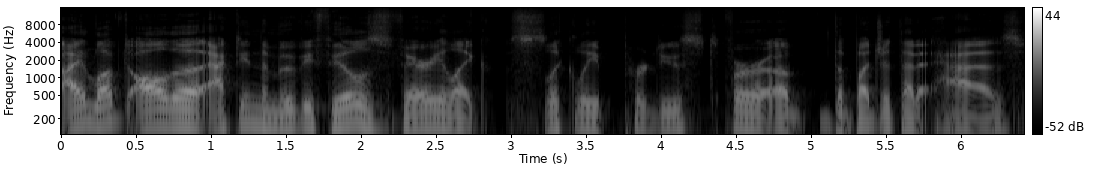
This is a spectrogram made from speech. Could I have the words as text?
I loved all the acting. The movie feels very like slickly produced for uh, the budget that it has.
